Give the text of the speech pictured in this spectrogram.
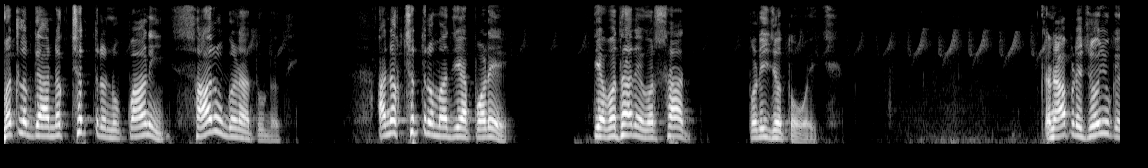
મતલબ કે આ નક્ષત્રનું પાણી સારું ગણાતું નથી. આ નક્ષત્રમાં જ્યાં પડે, ત્યાં વધારે વરસાદ પડી જતો હોય છે. અને આપણે જોયું કે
